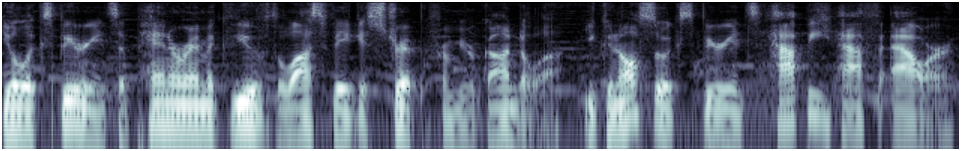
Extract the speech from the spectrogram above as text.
You'll experience a panoramic view of the Las Vegas Strip from your gondola. You can also experience Happy Half Hour,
